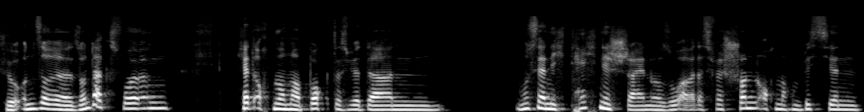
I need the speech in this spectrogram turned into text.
für unsere Sonntagsfolgen, ich hätte auch noch mal Bock, dass wir dann, muss ja nicht technisch sein oder so, aber dass wir schon auch noch ein bisschen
